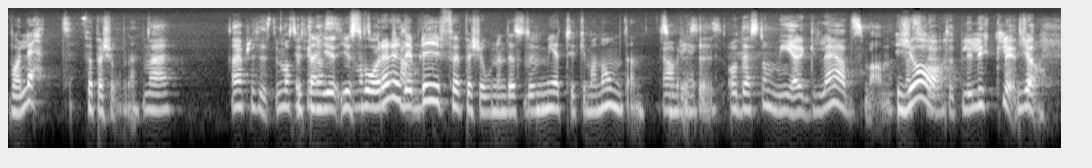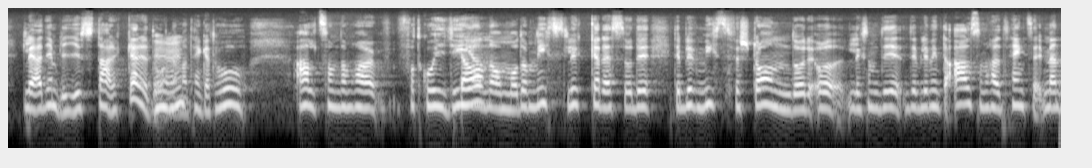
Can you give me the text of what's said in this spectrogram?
vara lätt för personen. Nej. Nej, precis. Det måste Utan finnas, ju, ju svårare det blir för personen, desto mm. mer tycker man om den. Som ja, precis. Och desto mer gläds man när ja. slutet blir lyckligt. Ja. glädjen blir ju starkare då mm. när man tänker att oh, allt som de har fått gå igenom ja. och de misslyckades och det, det blev missförstånd och, och liksom det, det, blev inte alls som de hade tänkt sig. Men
